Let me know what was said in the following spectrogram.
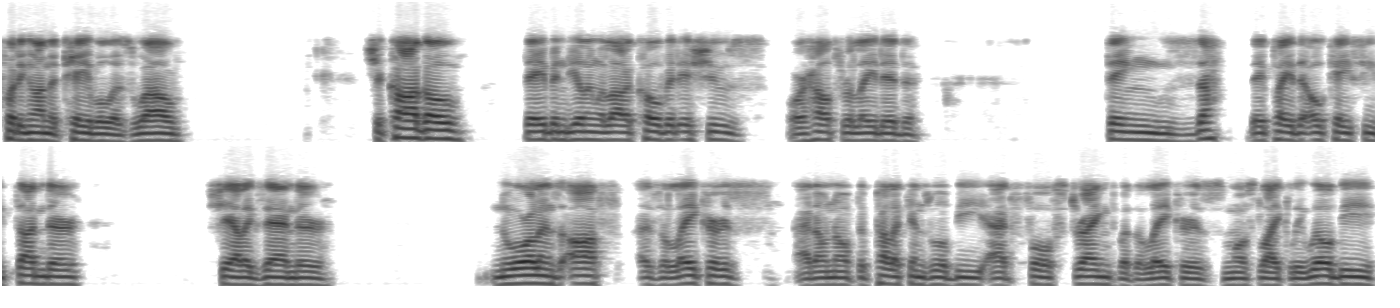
putting on the table as well. Chicago, they've been dealing with a lot of COVID issues or health related things. They play the OKC Thunder, Shai Alexander. New Orleans off as the Lakers. I don't know if the Pelicans will be at full strength, but the Lakers most likely will be,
